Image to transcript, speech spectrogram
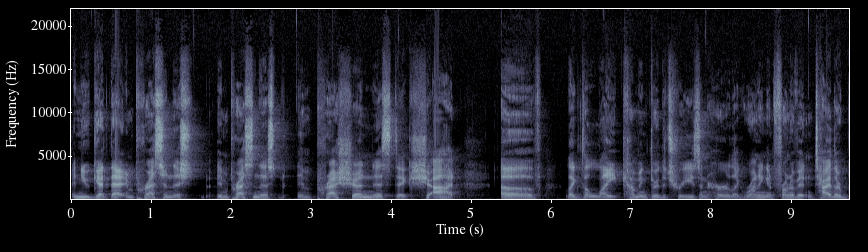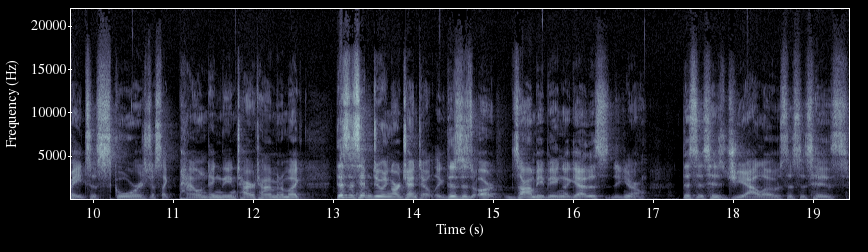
and you get that impressionist impressionist impressionistic shot of like the light coming through the trees and her like running in front of it and Tyler Bates's score is just like pounding the entire time. And I'm like this is him doing Argento. Like this is our zombie being like yeah this you know this is his giallos. This is his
